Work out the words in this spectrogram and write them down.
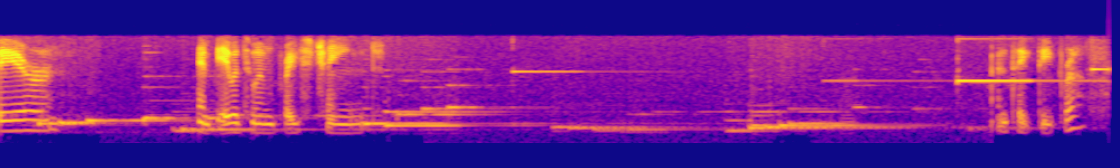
fear and be able to embrace change. And take deep breaths.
